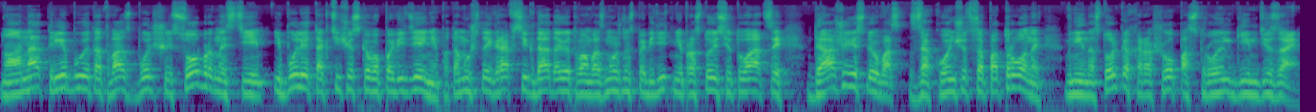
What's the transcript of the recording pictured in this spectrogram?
Но она требует от вас большей собранности и более тактического поведения. Потому что игра всегда дает вам возможность победить в непростой ситуации. Даже если у вас закончатся патроны. В ней настолько насколько хорошо построен геймдизайн.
